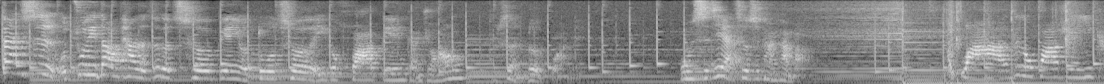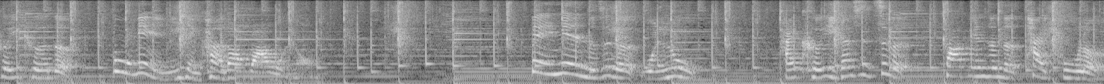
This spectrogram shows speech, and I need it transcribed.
但是我注意到它的这个车边有多车了一个花边，感觉好像不是很乐观我们实际来测试看看吧。哇，这个花边一颗一颗的，布面也明显看得到花纹哦。面的这个纹路还可以，但是这个花边真的太凸了，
